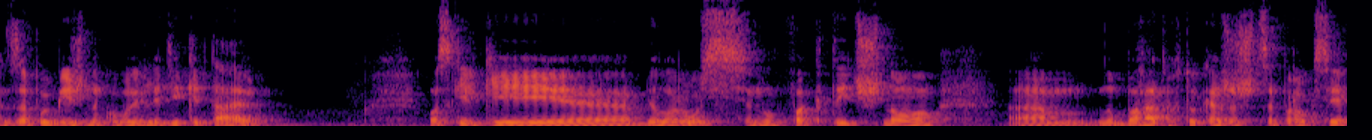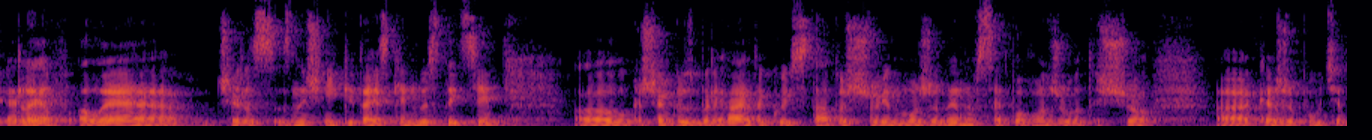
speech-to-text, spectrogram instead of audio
запобіжник у вигляді Китаю, оскільки е, Білорусь ну фактично. Ем, Ну, багато хто каже, що це проксі РФ, але через значні китайські інвестиції е, Лукашенко зберігає такий статус, що він може не на все погоджувати, що е, каже Путін,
